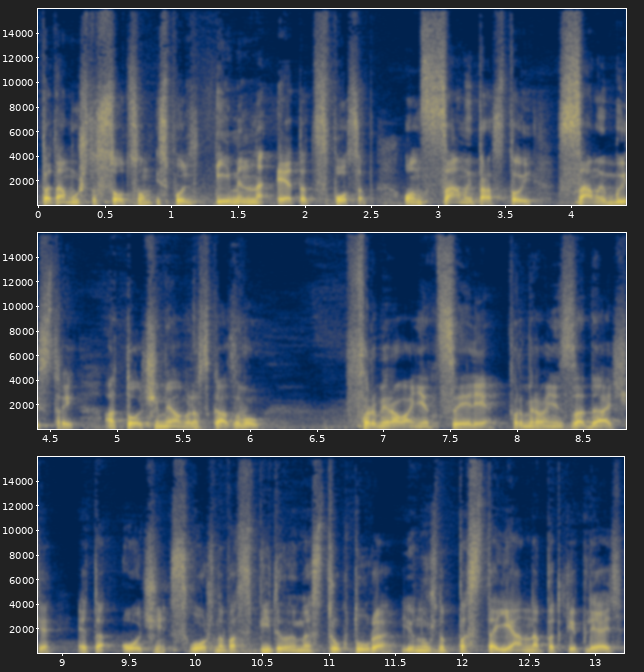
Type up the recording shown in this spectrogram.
Потому что социум использует именно этот способ. Он самый простой, самый быстрый. А то, о чем я вам рассказывал Формирование цели, формирование задачи – это очень сложно воспитываемая структура, ее нужно постоянно подкреплять,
